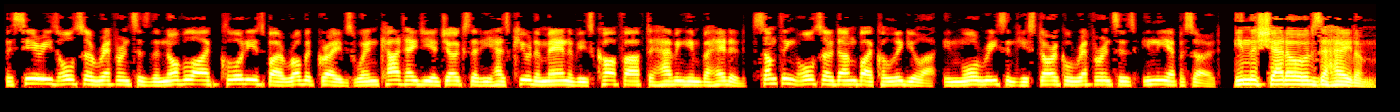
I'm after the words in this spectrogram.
The series also references the novel I, Claudius by Robert Graves when Cartagia jokes that he has cured a man of his cough after having him beheaded, something also done by Caligula, in more recent historical references, in the episode, In the Shadow of Z'ha'dum.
